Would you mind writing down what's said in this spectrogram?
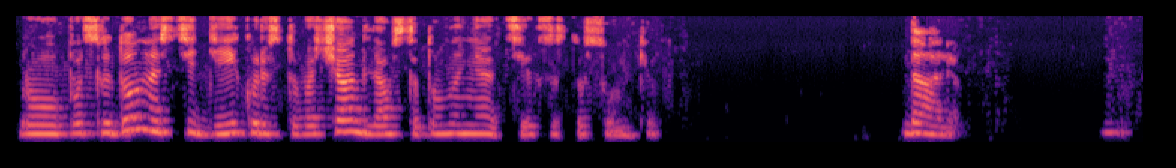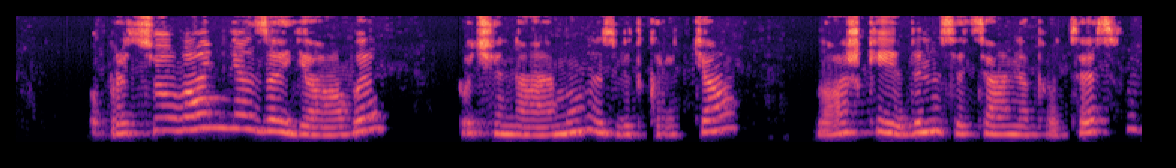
про послідовності дій користувача для встановлення цих застосунків. Далі. Опрацювання заяви починаємо з відкриття плашки Єдиний соціальний процесинг,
